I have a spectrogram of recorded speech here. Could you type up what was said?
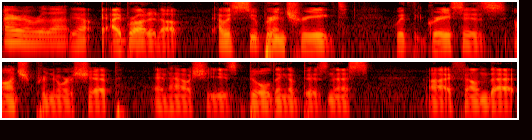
I remember that. Yeah, I brought it up. I was super intrigued with Grace's entrepreneurship and how she's building a business. Uh, I found that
